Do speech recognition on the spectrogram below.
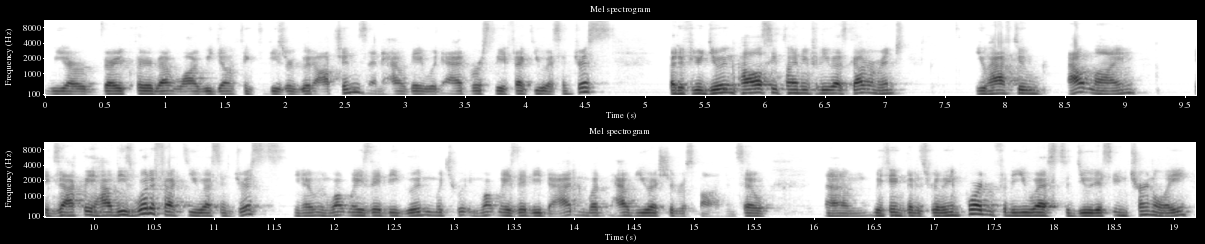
we are very clear about why we don't think that these are good options and how they would adversely affect U.S. interests. But if you're doing policy planning for the U.S. government, you have to outline exactly how these would affect U.S. interests. You know, in what ways they'd be good, and which in what ways they'd be bad, and what how the U.S. should respond. And so um, we think that it's really important for the U.S. to do this internally.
